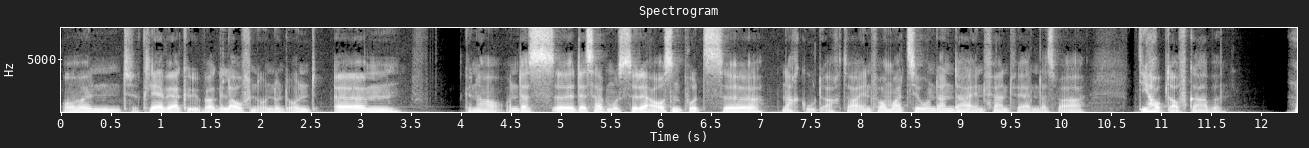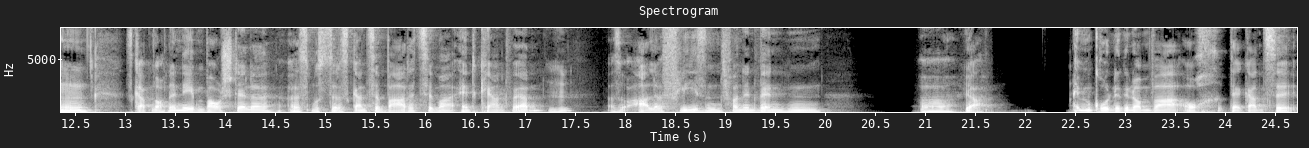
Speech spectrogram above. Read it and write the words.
und Klärwerke übergelaufen und und und. Ähm, genau, und das äh, deshalb musste der Außenputz äh, nach Gutachterinformation dann da entfernt werden. Das war die Hauptaufgabe. Hm. Es gab noch eine Nebenbaustelle. Es musste das ganze Badezimmer entkernt werden. Mhm. Also alle Fliesen von den Wänden. Äh, ja, im Grunde genommen war auch der ganze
